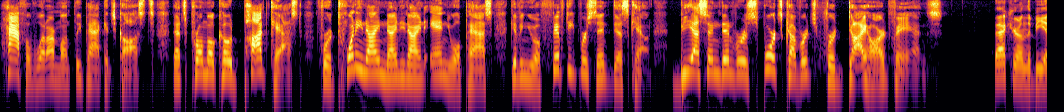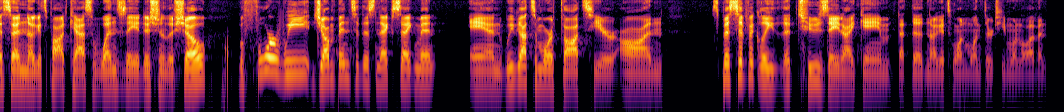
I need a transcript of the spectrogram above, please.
half of what our monthly package costs. That's promo code podcast for a $29.99 annual pass, giving you a 50% discount. BSN Denver is sports coverage for diehard fans. Back here on the BSN Nuggets podcast, Wednesday edition of the show. Before we jump into this next segment, and we've got some more thoughts here on specifically the Tuesday night game that the Nuggets won 113 111.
